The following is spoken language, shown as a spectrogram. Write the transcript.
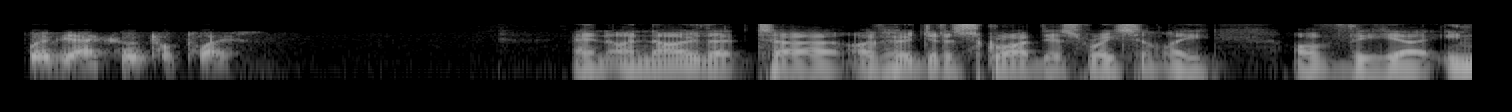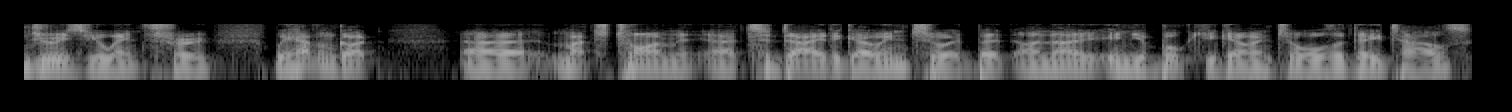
where the accident took place. And I know that uh, I've heard you describe this recently of the uh, injuries you went through. We haven't got uh, much time uh, today to go into it, but I know in your book you go into all the details.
